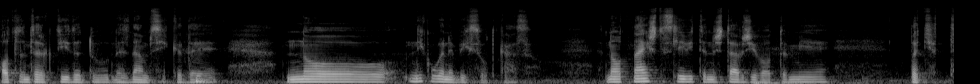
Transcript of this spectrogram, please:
от Антарктида до не знам си къде, но никога не бих се отказал. Едно от най-щастливите неща в живота ми е пътят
